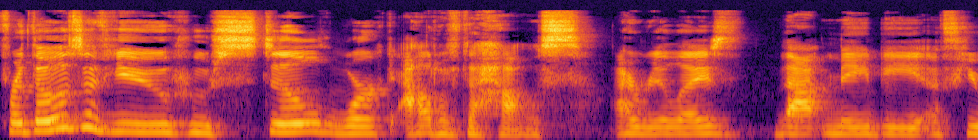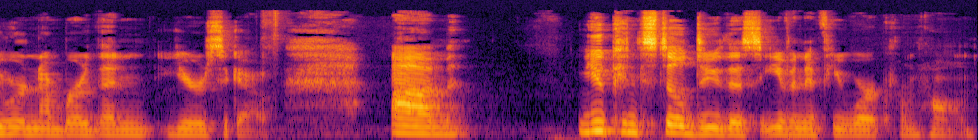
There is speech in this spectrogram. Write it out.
For those of you who still work out of the house, I realize that may be a fewer number than years ago. Um, you can still do this even if you work from home.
